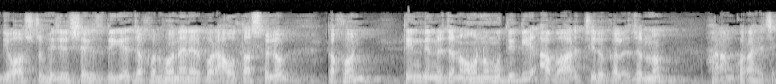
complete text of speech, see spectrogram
যে অষ্টম হিজড়ির শেষ দিকে যখন হোনায়নের পর আওতাস হল, তখন তিন দিনের জন্য অনুমতি দিয়ে আবার চিরকালের জন্য হারাম করা হয়েছে।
